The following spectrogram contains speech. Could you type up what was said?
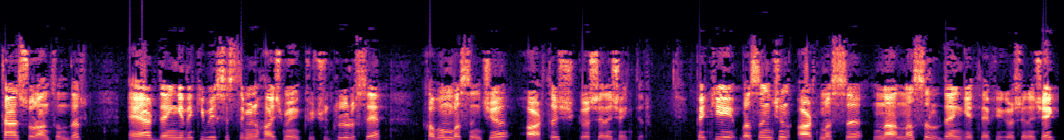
ters orantılıdır. Eğer dengedeki bir sistemin hacmi küçültülürse kabın basıncı artış gösterecektir. Peki basıncın artmasına nasıl denge tepki gösterecek?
